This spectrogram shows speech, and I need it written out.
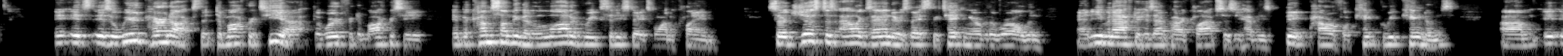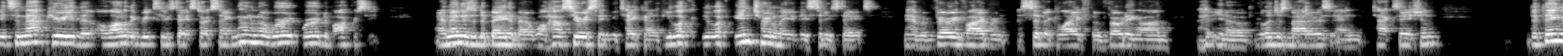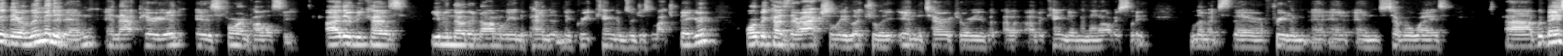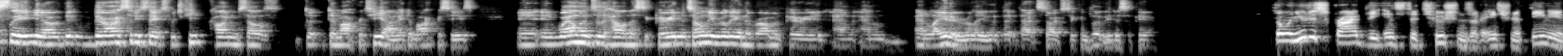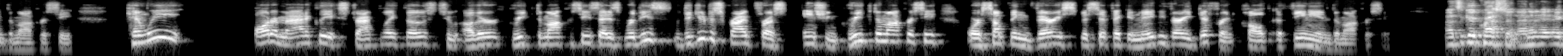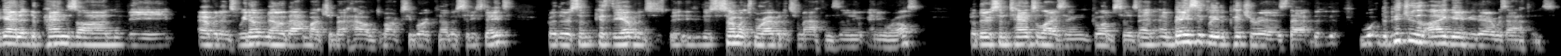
it's, it's, a weird paradox that demokratia, the word for democracy, it becomes something that a lot of Greek city-states want to claim. So just as Alexander is basically taking over the world, and, and even after his empire collapses, you have these big, powerful king, Greek kingdoms. Um, it, it's in that period that a lot of the Greek city-states start saying, no, no, no, we're, we're a democracy. And then there's a debate about, well, how seriously do we take that? If you look, you look internally at these city states, they have a very vibrant civic life. They're voting on, you know, religious matters and taxation. The thing that they're limited in in that period is foreign policy, either because even though they're nominally independent, the Greek kingdoms are just much bigger, or because they're actually literally in the territory of, of, of a kingdom, and that obviously limits their freedom in, in, in several ways. Uh, but basically, you know, th there are city-states which keep calling themselves democratiae, democracies, in, in, well into the Hellenistic period. And it's only really in the Roman period and, and, and later, really, that, that starts to completely disappear. So when you describe the institutions of ancient Athenian democracy, can we automatically extrapolate those to other Greek democracies? That is, were these, did you describe for us ancient Greek democracy or something very specific and maybe very different called Athenian democracy? That's a good question. And it, again, it depends on the evidence. We don't know that much about how democracy worked in other city states, but there's some, because the evidence, there's so much more evidence from Athens than any, anywhere else. But there's some tantalizing glimpses. And, and basically, the picture is that the, the picture that I gave you there was Athens.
